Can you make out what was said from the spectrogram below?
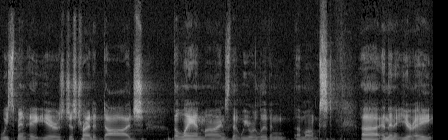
we spent eight years just trying to dodge the landmines that we were living amongst. Uh, and then at year eight,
